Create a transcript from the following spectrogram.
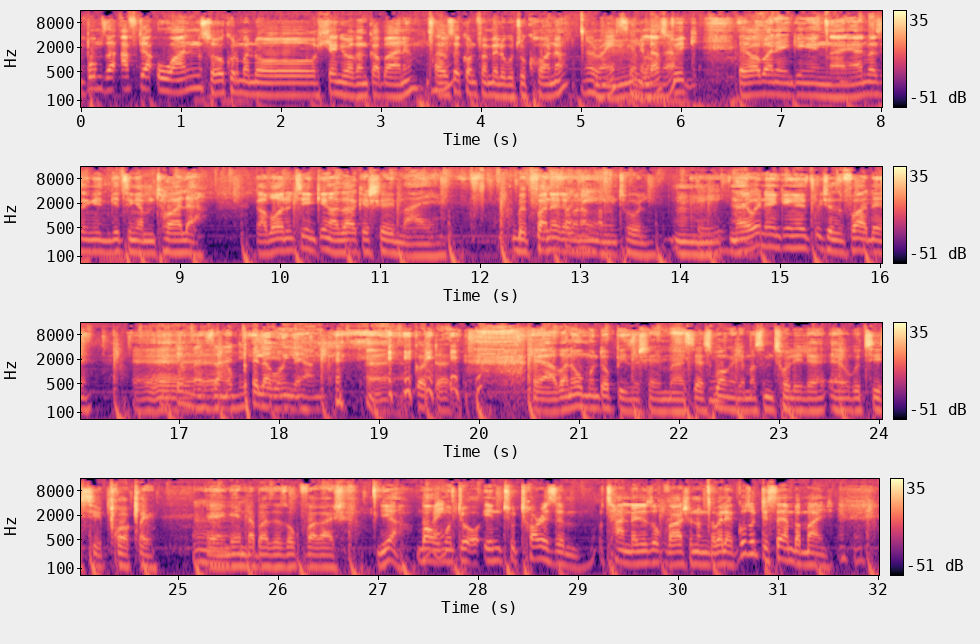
Mpumza after 1 so ukhuluma no Hlengiwa kaNkabane ayuse confirmele ukuthi ukhona. Alright, Mhm. siyabonga. last week eh waba nenkinga encane. Yani mase ngithi ngiyamthola. Ngabona ukuthi inkinga zakhe shame hayi bekufanele Kufanele. ngingamtholi Mhm. naye wenenkinga ezicishe zifane eh Intombazane phela ihlele. konyanga Eh, kodwa eh abana umuntu obhizi shame siyasibonga nje masimtholile eh, ukuthi sixoxe eh ngendaba zezokuvakasha. Yeah ma umuntu into tourism uthanda nje zokuvakasha nomgcibeleko kuzo December manje.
